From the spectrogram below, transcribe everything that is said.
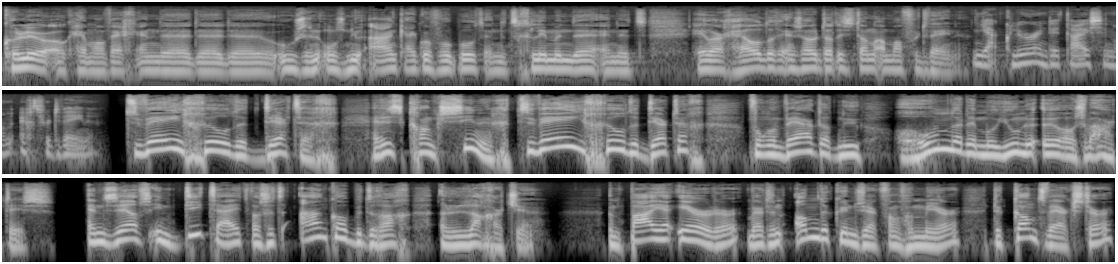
kleur ook helemaal weg. En de, de, de, hoe ze ons nu aankijken bijvoorbeeld. En het glimmende en het heel erg helder en zo. Dat is dan allemaal verdwenen. Ja, kleur en details zijn dan echt verdwenen. 2 gulden 30. Het is krankzinnig. 2 gulden 30 voor een werk dat nu honderden miljoenen euro's waard is. En zelfs in die tijd was het aankoopbedrag een lachertje. Een paar jaar eerder werd een ander kunstwerk van Vermeer, de kantwerkster,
